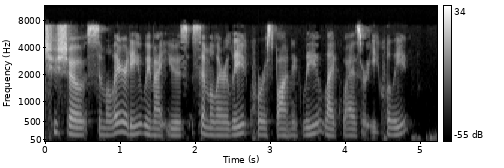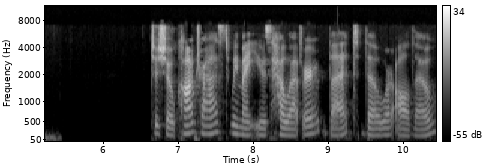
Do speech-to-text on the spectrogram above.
To show similarity, we might use similarly, correspondingly, likewise, or equally. To show contrast, we might use however, but, though, or although,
